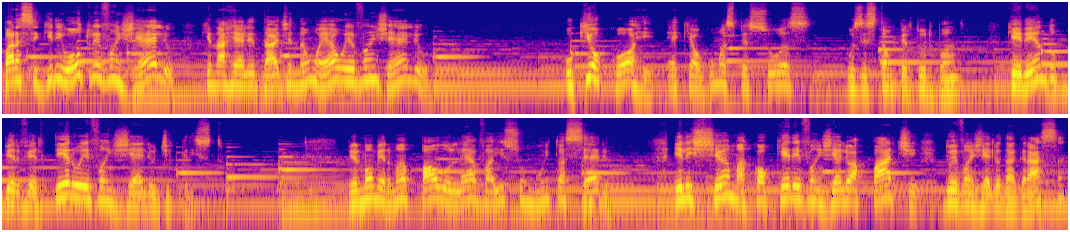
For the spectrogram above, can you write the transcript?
para seguirem outro evangelho que na realidade não é o evangelho. O que ocorre é que algumas pessoas os estão perturbando, querendo perverter o evangelho de Cristo. Meu irmão, minha irmã, Paulo leva isso muito a sério. Ele chama qualquer evangelho à parte do evangelho da graça,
